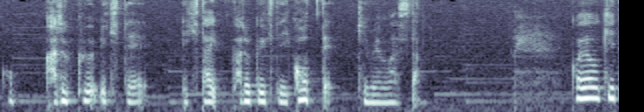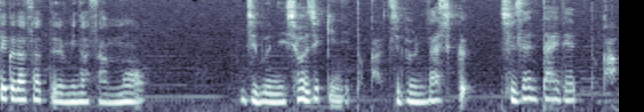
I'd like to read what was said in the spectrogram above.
こう軽く生きていきたい軽く生きていこうって決めました。これを聞いてくださってる皆さんも自分に正直にとか自分らしく自然体でとか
